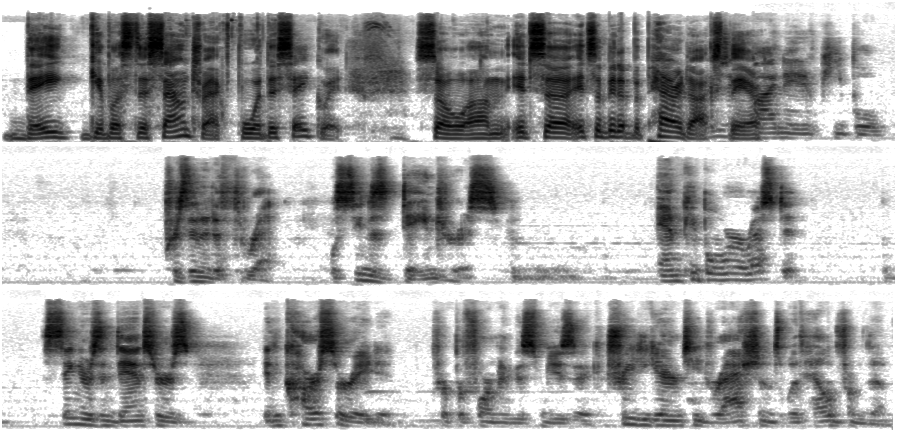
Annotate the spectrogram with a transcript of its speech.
they give us the soundtrack for the sacred. So um, it's a it's a bit of a paradox Music there. by native people presented a threat was seen as dangerous and people were arrested. Singers and dancers incarcerated for performing this music, treaty guaranteed rations withheld from them.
